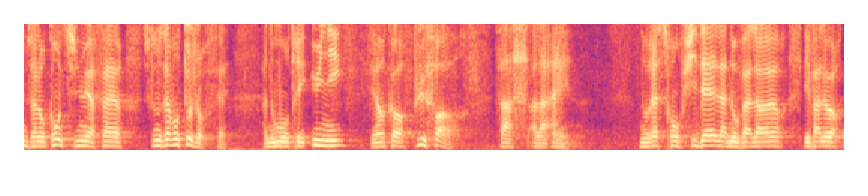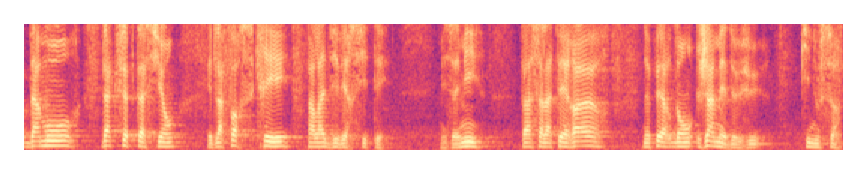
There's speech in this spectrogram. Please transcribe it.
Nous allons continuer à faire ce que nous avons toujours fait, à nous montrer unis et encore plus forts face à la haine. Nous resterons fidèles à nos valeurs, les valeurs d'amour, d'acceptation et de la force créée par la diversité. Mes amis, face à la terreur, ne perdons jamais de vue qui nous sommes.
